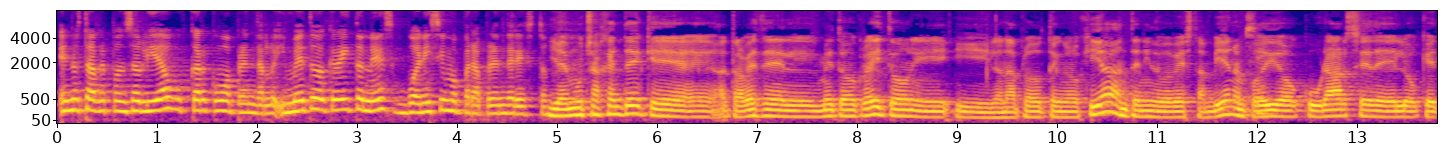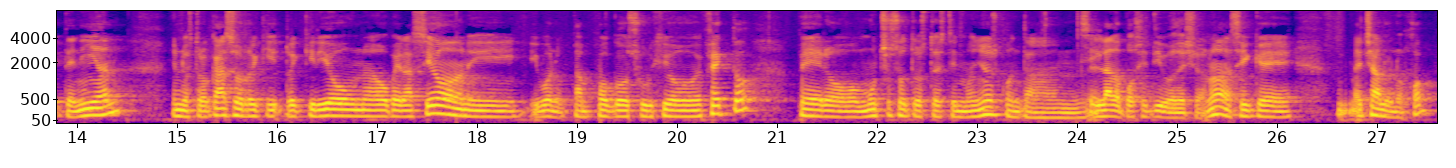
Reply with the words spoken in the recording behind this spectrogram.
es nuestra responsabilidad buscar cómo aprenderlo. Y método Creighton es buenísimo para aprender esto. Y hay mucha gente que eh, a través del método Creighton y, la naprotecnología han tenido bebés también, han podido curarse de lo que tenían. En nuestro caso requirió una operación y, y bueno, tampoco surgió efecto pero muchos otros testimonios cuentan el lado positivo de eso, ¿no? Así que echadle un ojo.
